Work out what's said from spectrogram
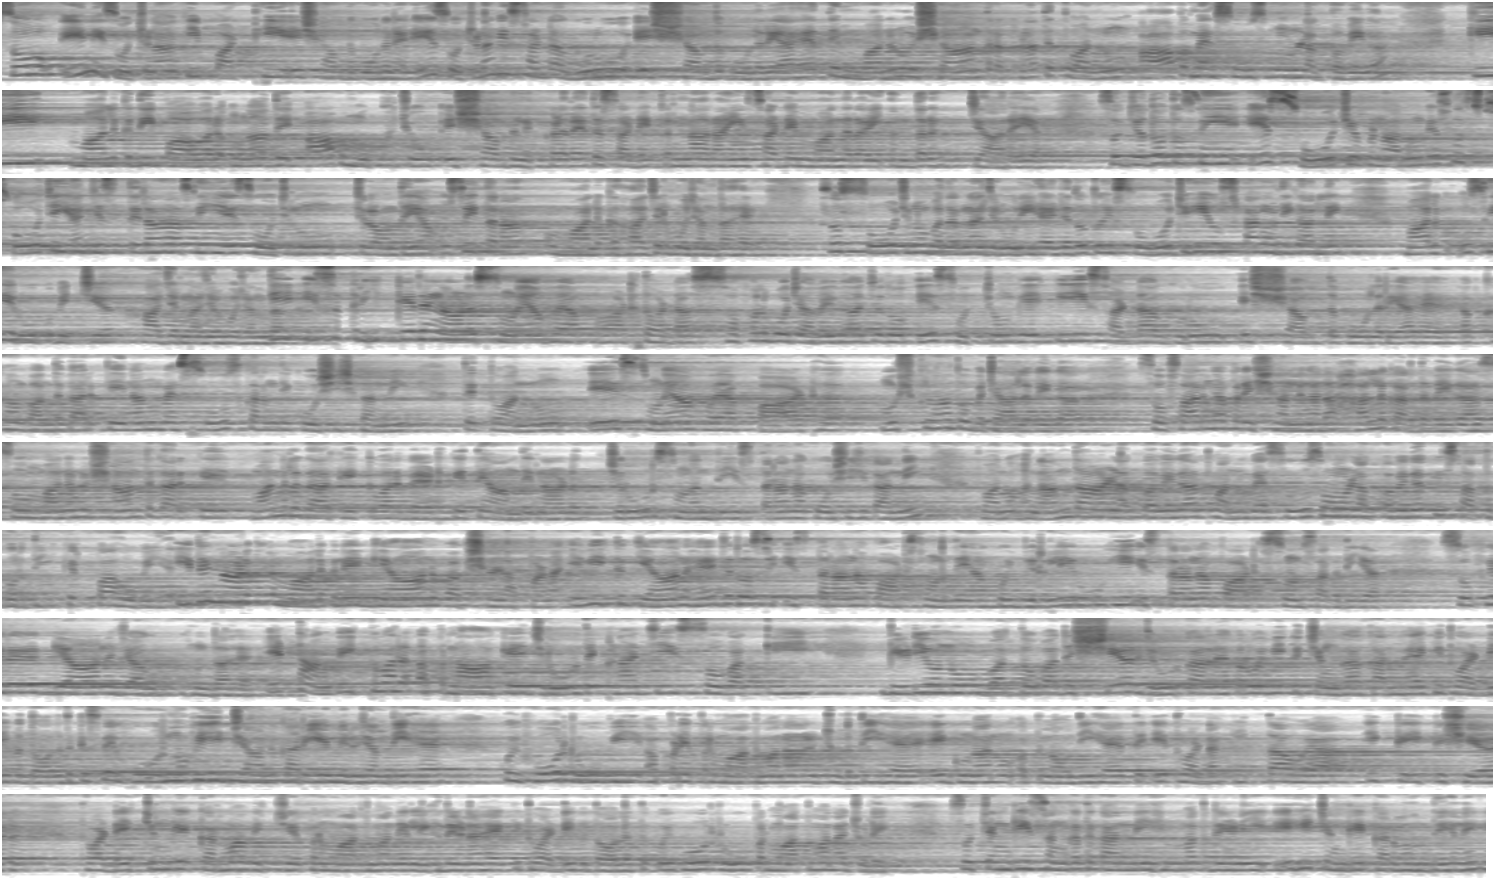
ਸੋ ਇਹ ਨਹੀਂ ਸੋਚਣਾ ਕਿ ਪਾਠੀ ਇਹ ਸ਼ਬਦ ਬੋਲ ਰਿਹਾ, ਇਹ ਸੋਚਣਾ ਕਿ ਸਾਡਾ ਗੁਰੂ ਇਹ ਸ਼ਬਦ ਬੋਲ ਰਿਹਾ ਹੈ ਤੇ ਮਨ ਨੂੰ ਸ਼ਾਂਤ ਰੱਖਣਾ ਤੇ ਤੁਹਾਨੂੰ ਆਪ ਮਹਿਸੂਸ ਹੋਣ ਲੱਗ ਪਵੇਗਾ ਕਿ ਮਾਲਕ ਦੀ ਪਾਵਰ ਉਹਨਾਂ ਦੇ ਆਪ ਮੁਖ ਚੋਂ ਇਹ ਸ਼ਬਦ ਨਿਕਲ ਰਹੇ ਤੇ ਸਾਡੇ ਕੰਨਾਂ ਰਾਹੀਂ, ਸਾਡੇ ਮਨ ਰਾਹੀਂ ਅੰਦਰ ਜਾ ਰਹੇ ਆ। ਸੋ ਜਦੋਂ ਤੁਸੀਂ ਇਹ ਸੋਚ ਅਪਣਾ ਲਓਗੇ, ਸੋ ਸੋਚ ਹੀ ਆ, ਜਿਸ ਤਰ੍ਹਾਂ ਅਸੀਂ ਇਹ ਸੋਚ ਨੂੰ ਚਲਾਉਂਦੇ ਆ, ਉਸੇ ਤਰ੍ਹਾਂ ਉਹ ਮਾਲਕ ਹਾਜ਼ਰ ਹੋ ਜਾਂਦਾ ਹੈ। ਸੋ ਸੋਚ ਨੂੰ ਬਦਲਣਾ ਜ਼ਰੂਰੀ ਹੈ। ਜਦੋਂ ਤੁਸੀਂ ਸੋਚ ਹੀ ਉਸ ਢੰਗ ਦੀ ਕਰ ਲਈ, ਮਾਲਕ ਉਸੇ ਰੂਪ ਵਿੱਚ ਹਾਜ਼ਰ ਨਾਜ਼ਰ ਹੋ ਜਾਂਦਾ। ਇਹ ਇਸ ਤਰੀਕੇ ਦੇ ਨਾਲ ਸੁਣਿਆ ਹੋਇਆ ਪਾਠ ਤੁਹਾਡਾ ਸਫਲ ਹੋ ਜਾਵੇਗਾ ਜਦੋਂ ਇਹ ਸੋਚੋਗੇ ਕਿ ਸਾਡਾ ਗੁਰੂ ਇਹ ਸ਼ਬਦ ਬੋਲ ਰਿਹਾ ਹੈ। ਅੱਖਾਂ ਬੰਦ ਕਰਕੇ ਇਹਨਾਂ ਨੂੰ ਮਹਿਸੂਸ ਕਰਨ ਦੀ ਕੋਸ਼ਿਸ਼ ਕਰਨੀ ਤੇ ਤੁਹਾਨੂੰ ਇਹ ਸੁਣਿਆ ਹੋਇਆ ਪਾਠ ਮੁਸ਼ਕਲਾਂ ਤੋਂ ਬਚਾ ਲਵੇਗਾ। ਸੋ ਸਾਰੀਆਂ ਪਰੇਸ਼ਾਨੀਆਂ ਦਾ ਹੱਲ ਕਰ ਦੇਵੇਗਾ। ਸੋ ਮਨ ਨੂੰ ਸ਼ਾਂਤ ਕਰਕੇ, ਮਨ ਲਗਾ ਕੇ ਇੱਕ ਵਾਰ ਬੈਠ ਕੇ ਧਿਆਨ ਦੇ ਨਾਲ ਜ਼ਰੂਰ ਸੁਣਨ ਦੀ ਇਸ ਤਰ੍ਹਾਂ ਨਾਲ ਕੋਸ਼ਿਸ਼ ਕਰਨੀ ਤੁਹਾਨੂੰ ਆਨੰਦ ਆਉਣ ਲੱਗ ਪਵੇਗਾ। ਤੁਹਾਨੂੰ ਮਹਿਸੂਸ ਹੋਣ ਲੱਗ ਪਵੇਗਾ ਕਿ ਸਤਿਗੁਰ ਦੀ ਕਿਰਪਾ ਹੋ ਗਈ ਹੈ। ਇਹਦੇ ਨਾਲ ਫਿਰ ਮਾਲਕ ਨੇ ਗਿਆਨ ਬਖਸ਼ਣ ਲੱਗ ਪੈਣਾ। ਇਹ ਵੀ ਇੱਕ ਗਿਆਨ ਹੈ, ਜਦੋਂ ਅਸੀਂ ਇਸ ਤਰ੍ਹਾਂ ਨਾਲ ਪਾਠ ਸੁਣਦੇ ਹਾਂ, ਕੋਈ ਬਿਰਲੀ ਰੂਹ ਹੀ ਇਸ ਤਰ੍ਹਾਂ ਨਾਲ ਪਾਠ ਸੁਣ ਸਕਦੀ ਆ। ਸੋ ਫਿਰ ਗਿਆਨ ਜਾਗਰੂਕ ਹੁੰਦਾ ਹੈ। ਇਹ ਢੰਗ ਇੱਕ ਵਾਰ ਅਪਣਾ ਕੇ ਜ਼ਰੂਰ ਦੇਖਣਾ ਜੀ। ਸੋ ਬਾਕੀ ਵੀਡੀਓ ਨੂੰ ਵੱਧ ਤੋਂ ਵੱਧ ਸ਼ੇਅਰ ਜ਼ਰੂਰ ਕਰ ਦਿਆ ਕਰੋ। ਇਹ ਵੀ ਇੱਕ ਚੰਗਾ ਕਰਮ ਹੈ ਕਿ ਤੁਹਾਡੀ ਬਦੌਲਤ ਕਿਸੇ ਹੋਰ ਨੂੰ ਵੀ ਜਾਣਕਾਰੀ ਇਹ ਮਿਲ ਜਾਂਦੀ ਹੈ। ਕੋਈ ਹੋਰ ਰੂਹ ਵੀ ਆਪਣੇ ਪਰਮਾਤਮਾ ਨਾਲ ਜੁੜਦੀ ਹੈ, ਇਹ ਗੁਣਾਂ ਨੂੰ ਅਪਣਾਉਂਦੀ ਹੈ ਤੇ ਇਹ ਤੁਹਾਡਾ ਕੀਤਾ ਹੋਇਆ ਇੱਕ ਇੱਕ ਸ਼ੇਅਰ ਤੁਹਾਡੇ ਚੰਗੇ ਕਰਮਾਂ ਵਿੱਚ ਪਰਮਾਤਮਾ ਨੇ ਲਿਖ ਦੇਣਾ ਹੈ ਕਿ ਤੁਹਾਡੀ ਬਦੌਲਤ ਕੋਈ ਹੋਰ ਰੂਹ ਪਰਮਾਤਮਾ ਨਾਲ ਜੁੜੇ। ਸੋ ਚੰਗੀ ਸੰਗਤ ਕਰਨੀ, ਹਿੰਮਤ ਦੇਣੀ, ਇਹੀ ਚੰਗੇ ਕਰਮ ਹੁੰਦੇ ਨੇ।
